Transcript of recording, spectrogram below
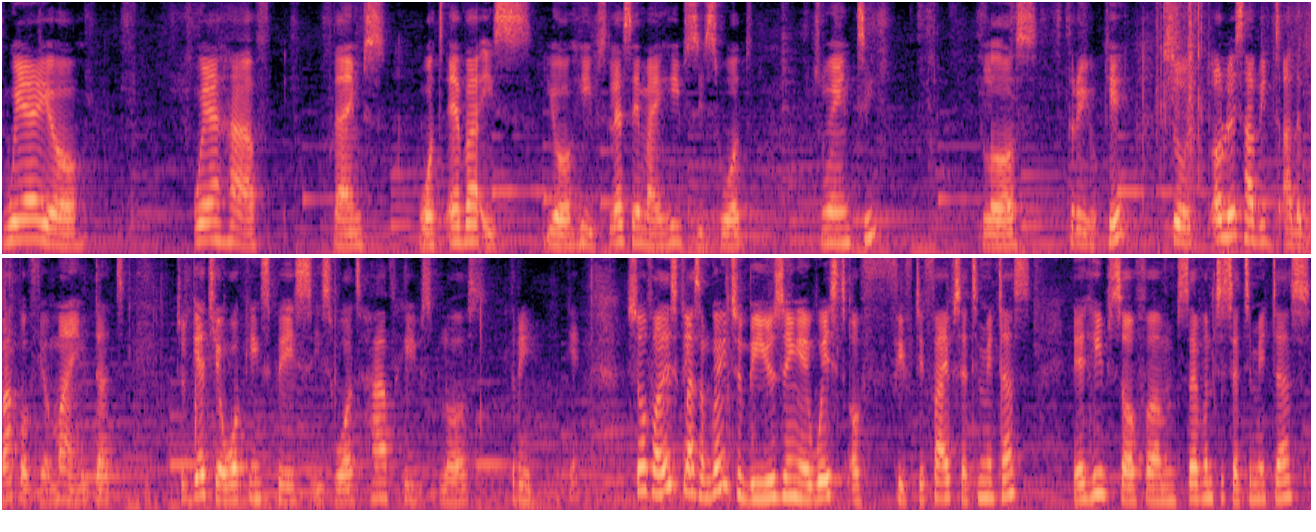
where your where half times whatever is your hips let's say my hips is what? 20 plus 3 okay? So always have it at the back of your mind that to get your working space is what? Half hips plus 3 okay. So for this class i'm going to be using a waist of 55 centimeters a hips of um, 70 centimeters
